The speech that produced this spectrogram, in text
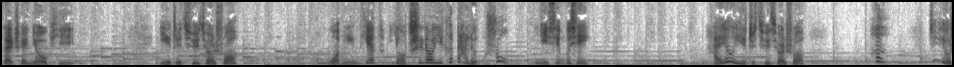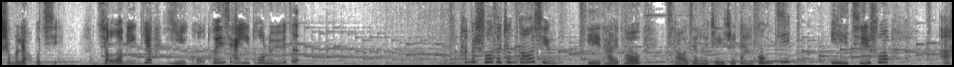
在吹牛皮，一只蛐蛐儿说：“我明天要吃掉一棵大柳树，你信不信？”还有一只蛐蛐儿说：“哼，这有什么了不起？瞧我明天一口吞下一头驴子。”他们说的正高兴，一抬头瞧见了这只大公鸡，一齐说：“啊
